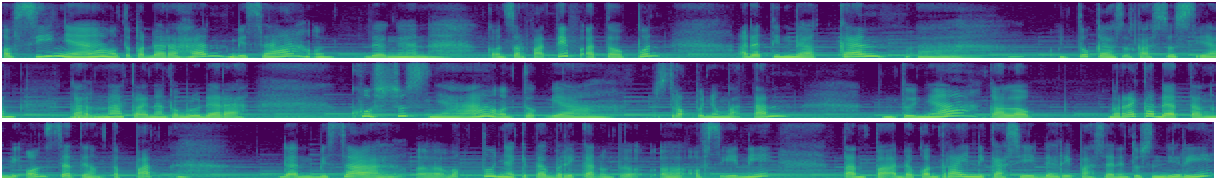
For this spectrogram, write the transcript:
opsinya untuk perdarahan bisa dengan konservatif ataupun ada tindakan uh, untuk kasus-kasus yang hmm. karena kelainan pembuluh darah. Khususnya untuk yang stroke penyumbatan, tentunya kalau mereka datang di onset yang tepat dan bisa uh, waktunya kita berikan untuk uh, opsi ini tanpa ada kontraindikasi dari pasien itu sendiri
